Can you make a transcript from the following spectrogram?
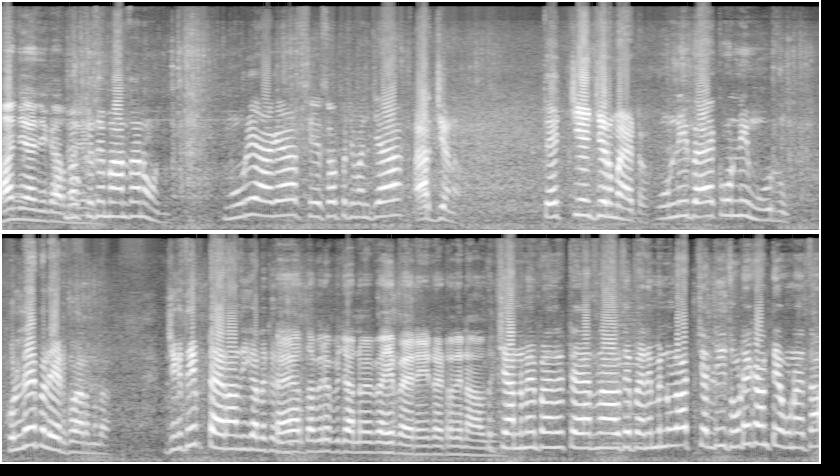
ਹਾਂਜੀ ਹਾਂਜੀ ਕਰ ਦਾਂਗੇ। ਮੌਕੇ ਤੇ ਮਾਨਤਾਨ ਹੋ ਜੂ ਮੂਰੇ ਆ ਗਿਆ 655 ਅਰਜਨ ਤੇ ਚੇਂਜਰ ਮੈਟ 19 ਬੈਕ 19 ਮੂਰ ਨੂੰ। ਖੁੱਲੇ ਪਲੇਟਫਾਰਮ ਦਾ। ਜਗਦੀਪ ਟਾਇਰਾਂ ਦੀ ਗੱਲ ਕਰੀਏ। ਟਾਇਰ ਤਾਂ ਵੀਰੇ 95 ਪੈਸੇ ਨੇ ਜੀ ਟਰੈਕਟਰ ਦੇ ਨਾਲ ਦੇ। 95 ਪੈਸੇ ਟਾਇਰ ਨਾਲ ਦੇ ਨੇ। ਮੈਨੂੰ ਲੱਗਾ ਚੱਲੀ ਥੋੜੇ ਘੰਟੇ ਆਉਣਾ ਤਾਂ।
